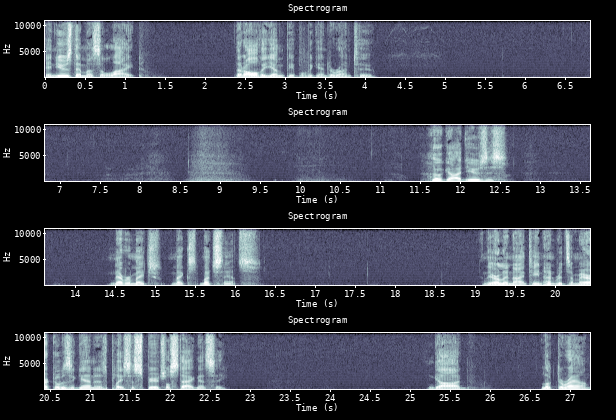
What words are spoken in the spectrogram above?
and used them as a light that all the young people began to run to. Who God uses never makes makes much sense. In the early 1900s, America was again in a place of spiritual stagnancy. God looked around.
